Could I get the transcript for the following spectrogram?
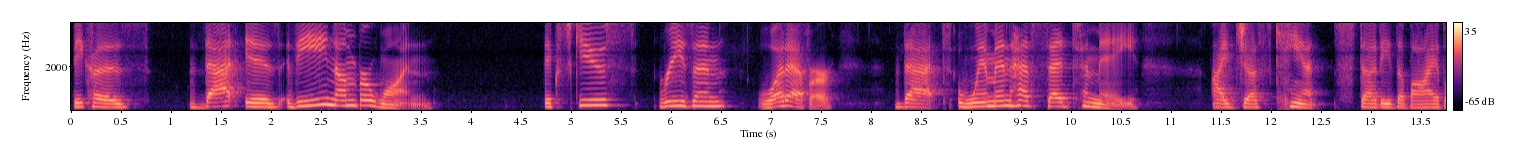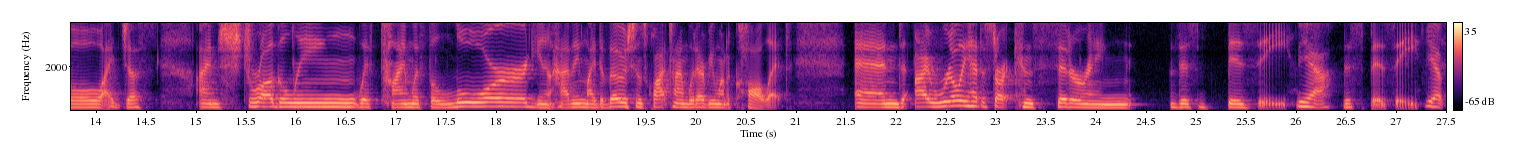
because that is the number one excuse, reason, whatever that women have said to me. I just can't study the Bible. I just, I'm struggling with time with the Lord, you know, having my devotions, quiet time, whatever you want to call it. And I really had to start considering this busy, Yeah. this busy. Yep.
